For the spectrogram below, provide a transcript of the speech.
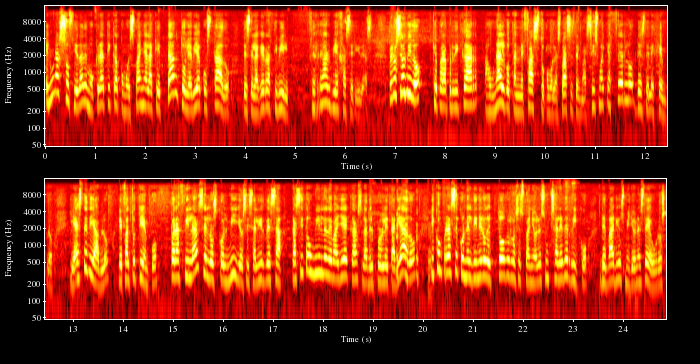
en una sociedad democrática como España, a la que tanto le había costado desde la guerra civil cerrar viejas heridas. Pero se olvidó que para predicar a un algo tan nefasto como las bases del marxismo hay que hacerlo desde el ejemplo. Y a este diablo le faltó tiempo para afilarse los colmillos y salir de esa casita humilde de Vallecas, la del proletariado, y comprarse con el dinero de todos los españoles un chalet de rico de varios millones de euros,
